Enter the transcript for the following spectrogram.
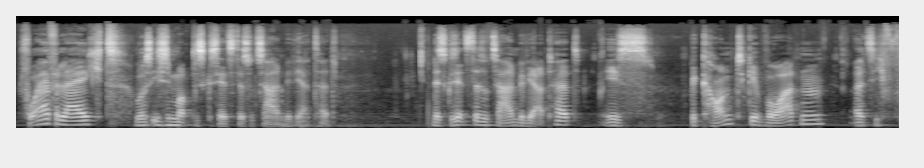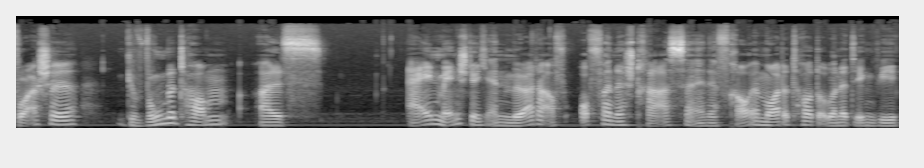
Vorher vielleicht, was ist überhaupt das Gesetz der sozialen Bewährtheit? Das Gesetz der sozialen Bewährtheit ist bekannt geworden, als sich Forscher gewundert haben, als ein Mensch, nämlich ein Mörder auf offener Straße eine Frau ermordet hat, aber nicht irgendwie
